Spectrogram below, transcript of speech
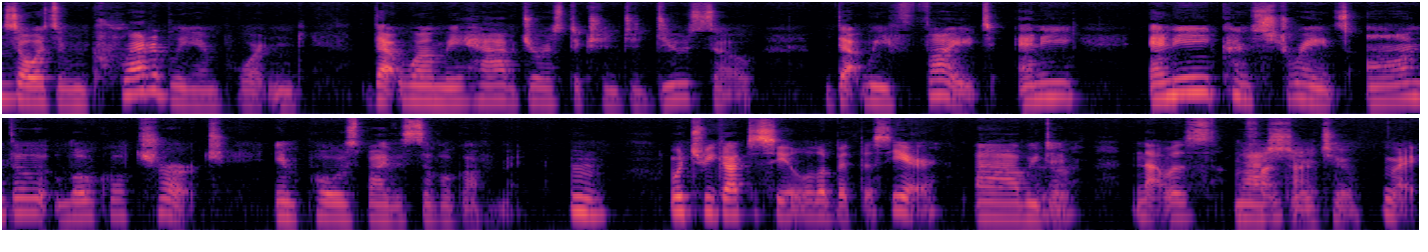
So it's incredibly important that when we have jurisdiction to do so, that we fight any any constraints on the local church imposed by the civil government. Which we got to see a little bit this year. Uh, we did And that was last fun year time. too. Right.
